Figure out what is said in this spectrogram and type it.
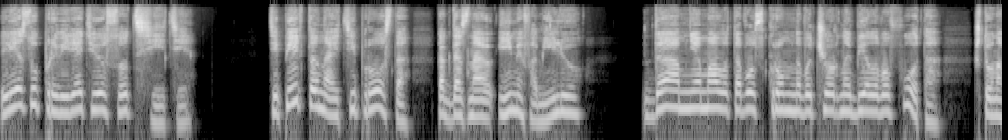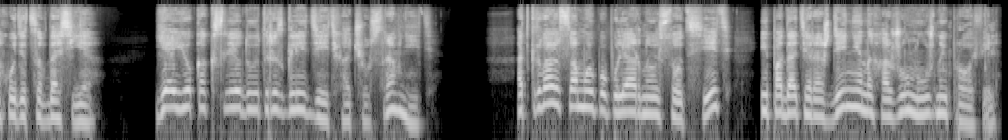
лезу проверять ее соцсети. Теперь-то найти просто, когда знаю имя, фамилию. Да, мне мало того скромного черно-белого фото, что находится в досье. Я ее как следует разглядеть хочу, сравнить. Открываю самую популярную соцсеть и по дате рождения нахожу нужный профиль.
